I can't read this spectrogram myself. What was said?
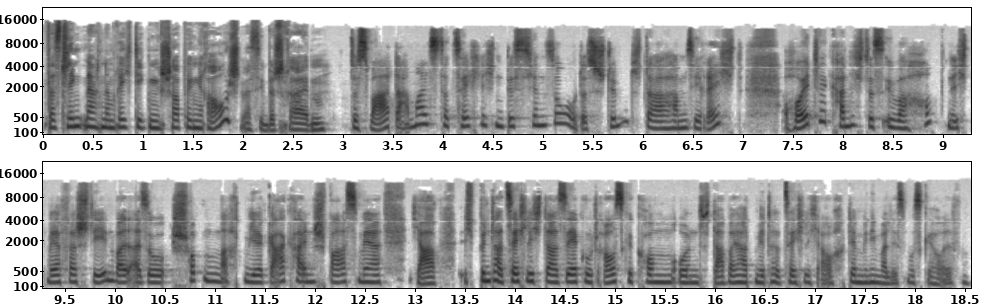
Das klingt nach einem richtigen Shopping-Rausch, was Sie beschreiben. Das war damals tatsächlich ein bisschen so. Das stimmt, da haben Sie recht. Heute kann ich das überhaupt nicht mehr verstehen, weil also Shoppen macht mir gar keinen Spaß mehr. Ja, ich bin tatsächlich da sehr gut rausgekommen und dabei hat mir tatsächlich auch der Minimalismus geholfen.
